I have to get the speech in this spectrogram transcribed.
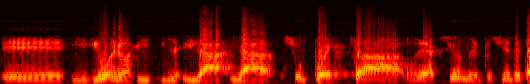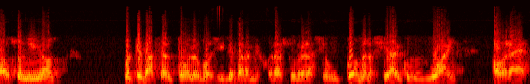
eh, y, bueno, y, la, supuesta reacción del presidente de Estados Unidos fue que va a hacer todo lo posible para mejorar su relación comercial con Uruguay. Ahora,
